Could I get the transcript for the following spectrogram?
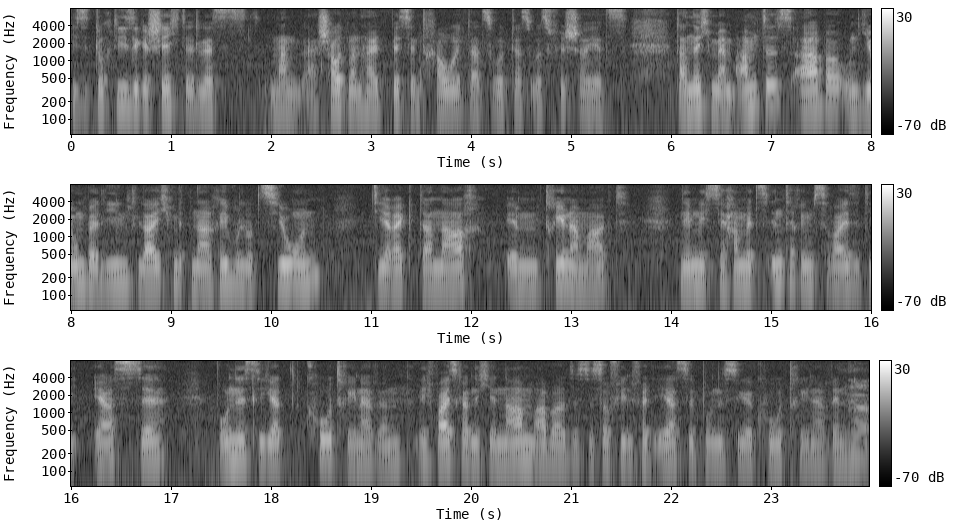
diese, durch diese Geschichte lässt man, schaut man halt ein bisschen traurig da zurück, dass Urs Fischer jetzt dann nicht mehr im Amt ist, aber Union Berlin gleich mit einer Revolution direkt danach im Trainermarkt. Nämlich sie haben jetzt interimsweise die erste Bundesliga-Co-Trainerin. Ich weiß gar nicht ihren Namen, aber das ist auf jeden Fall die erste Bundesliga-Co-Trainerin. Ja.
